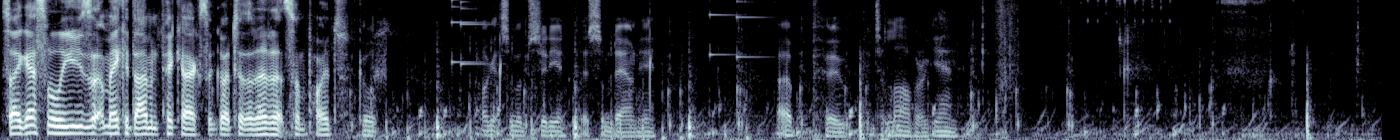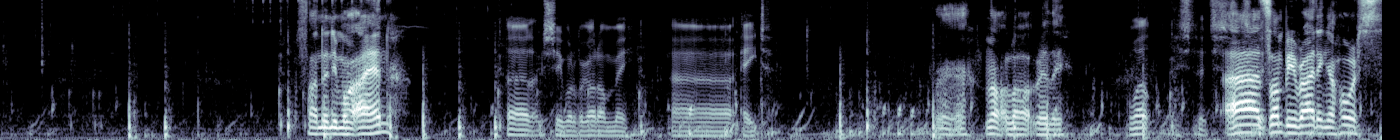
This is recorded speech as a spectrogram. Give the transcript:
So I guess we'll use make a diamond pickaxe and go to the nether at some point. Cool. I'll get some obsidian. There's some down here. Oh, poo. Into lava again. Found any more iron? Uh, let me see. What have I got on me? Uh, eight. Uh, not a lot, really. Well, it's, it's, it's Ah, a bit- zombie riding a horse.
